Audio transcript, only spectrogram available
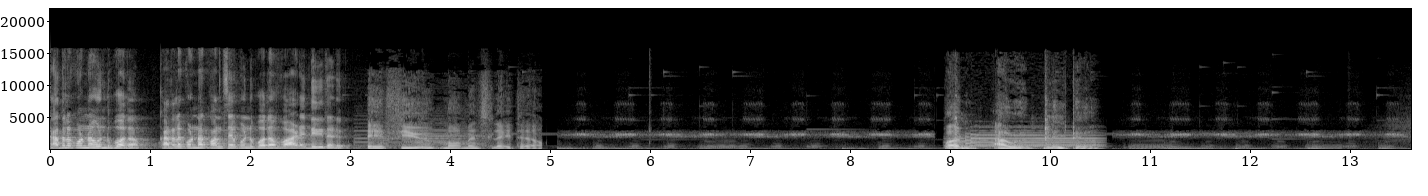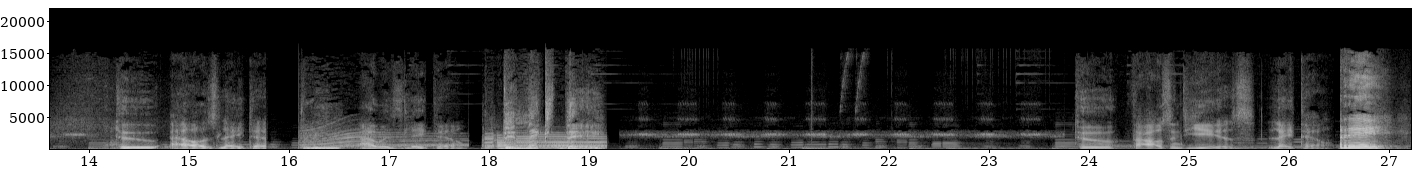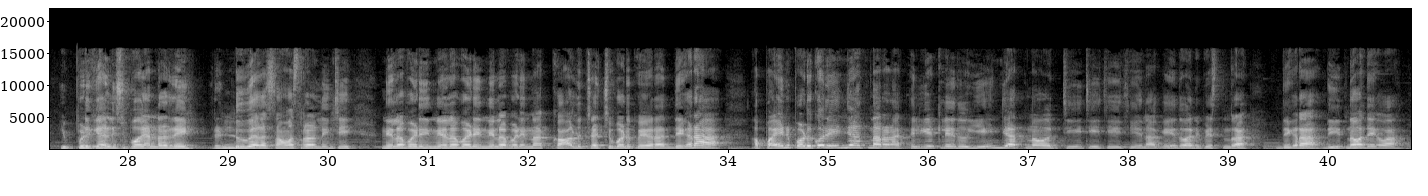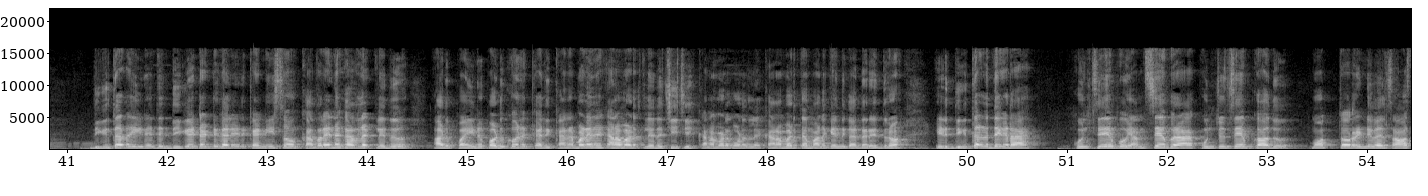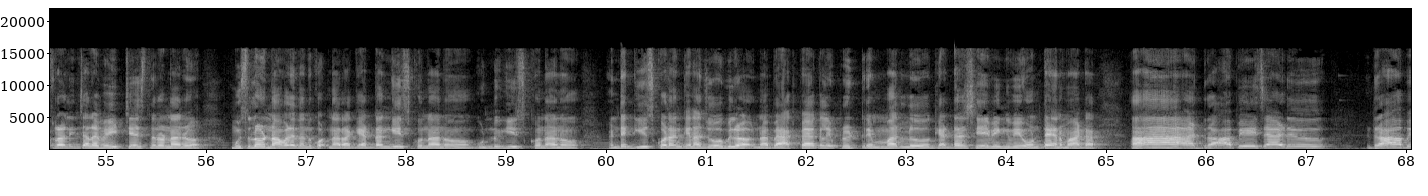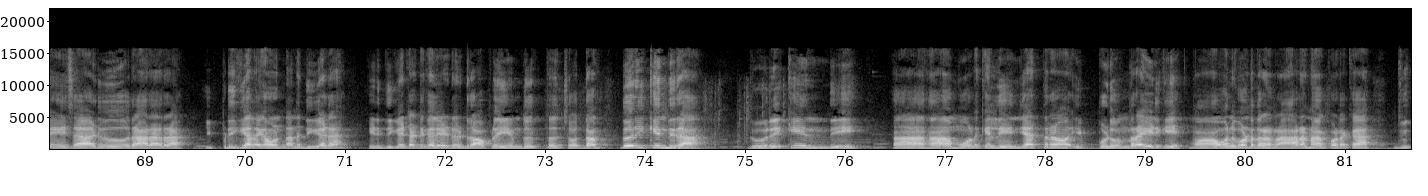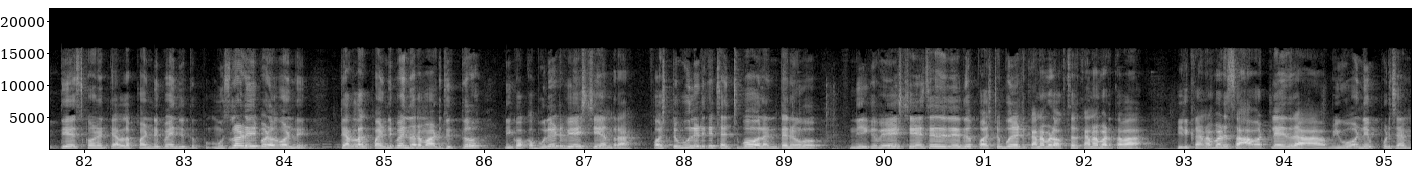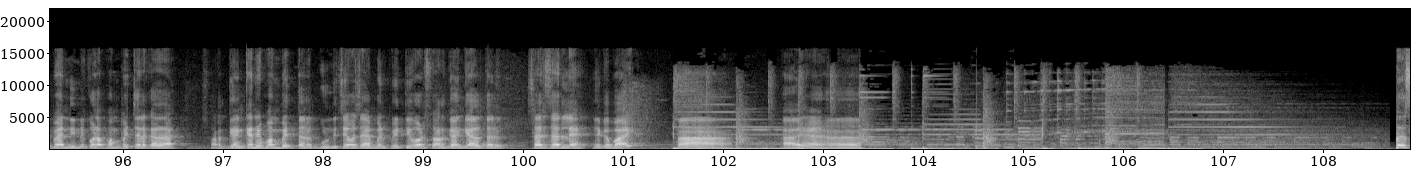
కదలకుండా ఉండిపోదాం కదలకుండా కొంతసేపు ఉండిపోదాం వాడే దిగుతాడు. A few moments later. One hour later. Two hours later. Three hours later. The next day. Two thousand years later. రే ఇప్పటికే అలిసిపోయాను రే రెండు వేల సంవత్సరాల నుంచి నిలబడి నిలబడి నిలబడి నా కాళ్ళు చచ్చిపడిపోయారా దిగరా ఆ పైన పడుకొని ఏం చేస్తున్నారా నాకు తెలియట్లేదు ఏం చేస్తున్నావు చీ చీ చీ చీ నాకు ఏదో అనిపిస్తుందిరా దిగరా దిగుతున్నావా దిగవా దిగుతాడా? ఈడైతే దిగేటట్టుగా లేడు. కనీసం కదలైనా కదలట్లేదు. ఆడు పైన పడుకొని అది కనబడనే కనబడట్లేదు. చీచి కనబడకూడదులే. కనబడితే మనకెందుకు దరిద్రం? ఇటు దిగుతాడా దిగడా? కొంచెంసేపు ఎంతసేపు రా? కొంచెం సేపు కాదు. మొత్తం రెండు వేల సంవత్సరాల నుంచి అలా వెయిట్ చేస్తున్నాను. ముసలోడు నవ్వలేదు అనుకుంటున్నారా గడ్డం గీసుకున్నాను గుండు గీసుకున్నాను. అంటే గీసుకోవడానికి నా జోబిలో నా బ్యాక్ ప్యాక్లు ఎప్పుడు ట్రిమ్మర్లు గడ్డం షేవింగ్వి ఉంటాయన్నమాట. డ్రాప్ వేసాడు డ్రాప్ వేసాడు రా రా రా. ఇప్పటికీ ఎలాగా ఉంటాను. దిగాడా? ఇది దిగేటట్టుగా లేడు. డ్రాప్లో ఏం దొరుకుతుందో చూద్దాం. దొరికిందిరా. దొరికింది. ఆహా మూలకెళ్ళి ఏం చేస్తున్నావు? ఇప్పుడు ఉందరా ఇడికి మామూలుగా ఉండదురా. రారా నా కొడక. జుత్తు వేసుకొని తెల్ల పండిపోయిన జుత్తు. ముసలోడు అయిపోయి అడగండి తెల్లకి పండిపోయింది అనమాట జుత్తు. నీకు ఒక బుల్లెట్ వేస్ట్ చేయనురా ఫస్ట్ బుల్లెట్కి చచ్చిపోవాలి అంతే నువ్వు. నీకు వేస్ట్ చేసేది లేదు. ఫస్ట్ బుల్లెట్ కనబడి. ఒకసారి కనబడతావా? ఇది కనబడి సావట్లేదురా. మీ ఓడిని ఎప్పుడు చంపాను? నిన్ను కూడా పంపించాలి కదా. స్వర్గంకనే పంపిస్తాను. గుండె సేవ చంపిన ప్రతి వాడు స్వర్గంకి వెళ్తాడు. సరే సర్లే ఇక బాయ్.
